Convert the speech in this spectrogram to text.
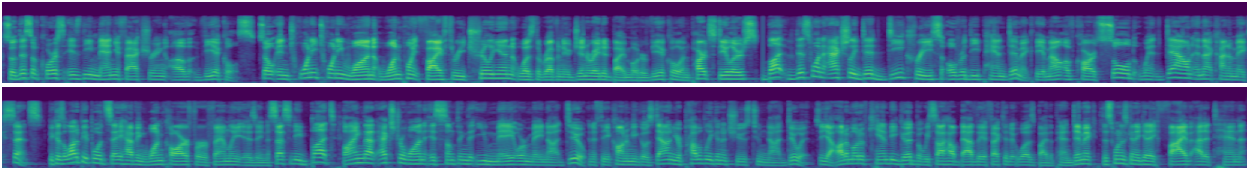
So this, of course, is the manufacturing of vehicles. So in 2021, 1.53 trillion was the revenue generated by motor vehicle and parts dealers. But this one actually actually did decrease over the pandemic. The amount of cars sold went down and that kind of makes sense because a lot of people would say having one car for family is a necessity, but buying that extra one is something that you may or may not do. And if the economy goes down, you're probably gonna choose to not do it. So yeah, automotive can be good, but we saw how badly affected it was by the pandemic. This one is gonna get a five out of 10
